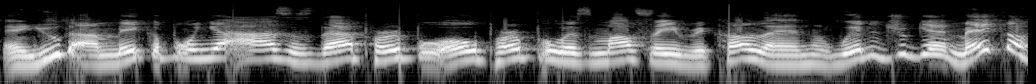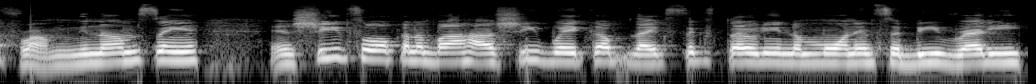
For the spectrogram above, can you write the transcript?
And you got makeup on your eyes. Is that purple? Oh, purple is my favorite color. And where did you get makeup from? You know what I'm saying? And she talking about how she wake up like 6.30 in the morning to be ready,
